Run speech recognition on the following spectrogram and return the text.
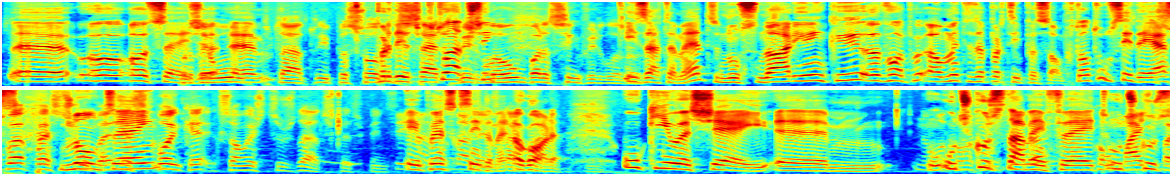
Uh, ou, ou, seja, perdeu um uh, deputado e passou de 7,1 para 5,2. Exatamente, num cenário em que houve aumento da participação. Portanto, o CDS Peço, não desculpa, tem. Suponho que são estes os dados, Pedro Pinto. Sim, eu penso que sim também. Agora, o que eu achei. Um, o discurso está bem feito. O discurso,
